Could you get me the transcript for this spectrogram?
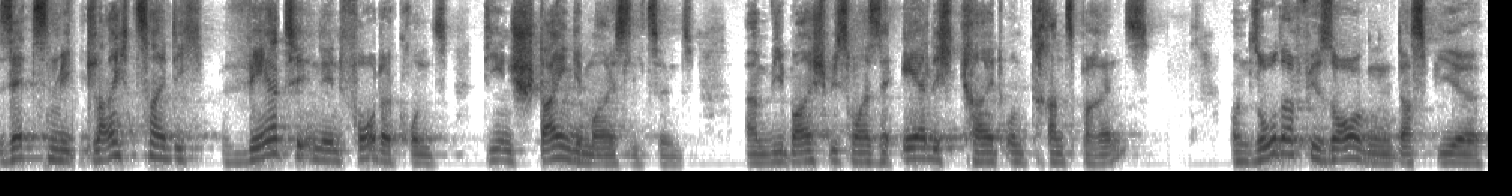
setzen wir gleichzeitig Werte in den Vordergrund, die in Stein gemeißelt sind, ähm, wie beispielsweise Ehrlichkeit und Transparenz. Und so dafür sorgen, dass wir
